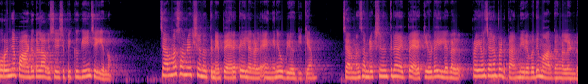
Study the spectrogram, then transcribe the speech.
കുറഞ്ഞ പാടുകൾ അവശേഷിപ്പിക്കുകയും ചെയ്യുന്നു. ചർമ്മ സംരക്ഷണത്തിന് പേരക്ക ഇലകൾ എങ്ങനെ ഉപയോഗിക്കാം? ചർമ്മ സംരക്ഷണത്തിനായി പേരക്കയുടെ ഇലകൾ പ്രയോജനപ്പെടുത്താൻ നിരവധി മാർഗങ്ങളുണ്ട്.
